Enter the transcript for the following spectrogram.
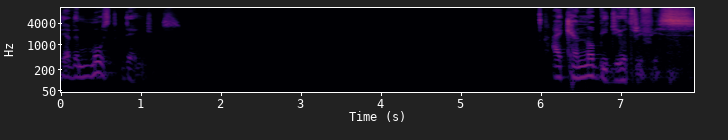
They're the most dangerous. I cannot be Diotrephes.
